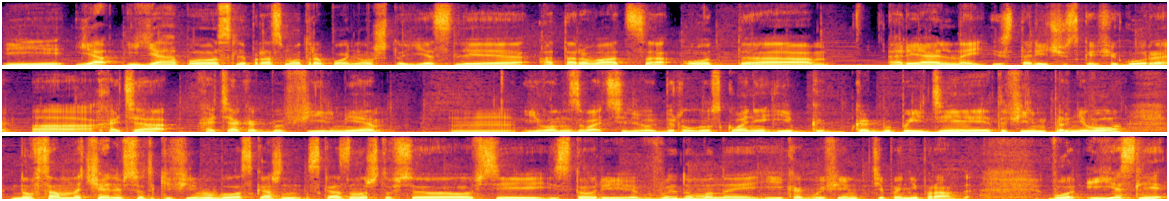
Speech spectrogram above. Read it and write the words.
И я, я после просмотра понял, что если оторваться от э, реальной исторической фигуры, а, хотя, хотя как бы в фильме его называют Сильвио Берлускони, и как, как бы по идее это фильм про него, но в самом начале все-таки фильма было сказано, сказано что все, все истории выдуманы, и как бы фильм типа неправда. Вот, и если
